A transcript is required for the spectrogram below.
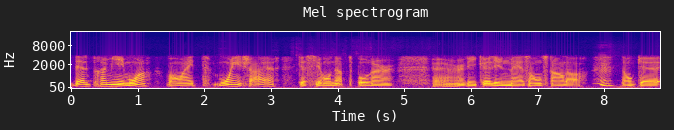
dès le premier mois, vont être moins chères que si on opte pour un, euh, un véhicule et une maison standard. Donc, euh,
